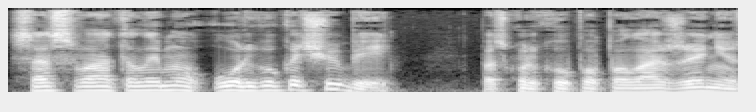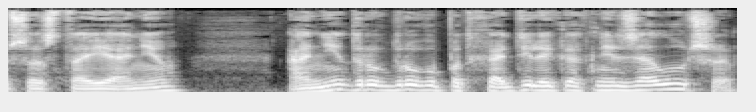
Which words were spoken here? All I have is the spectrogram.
сосватала ему Ольгу Кочубей, поскольку по положению, состоянию они друг другу подходили как нельзя лучше.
